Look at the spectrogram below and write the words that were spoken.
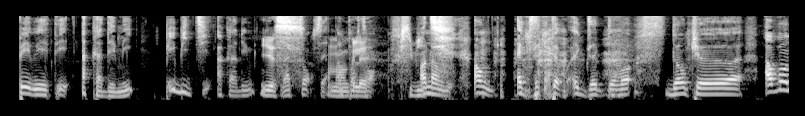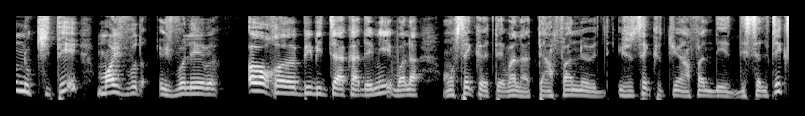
PBT Academy. PBT Academy. Yes, L'accent, c'est en anglais. PBT. En anglais, exactement, exactement. Donc, avant de nous quitter, moi, je voudrais, je voulais hors euh, BBT Academy, voilà, on sait que tu es, voilà, es un fan, euh, je sais que tu es un fan des, des Celtics.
